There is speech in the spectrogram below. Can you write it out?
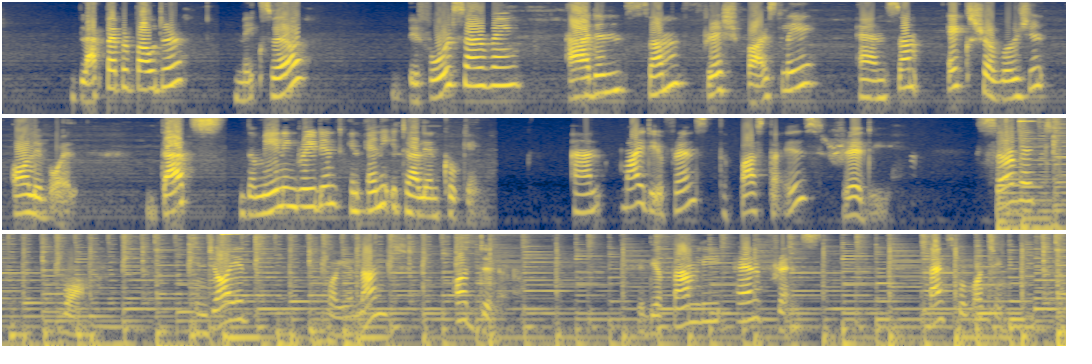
black pepper powder. Mix well. Before serving, add in some fresh parsley and some extra virgin olive oil. That's the main ingredient in any Italian cooking. And my dear friends, the pasta is ready. Serve it warm. Enjoy it for your lunch or dinner with your family and friends. Thanks for watching.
